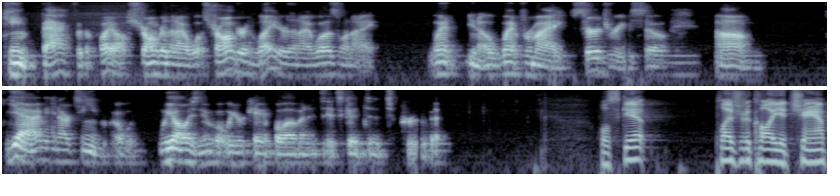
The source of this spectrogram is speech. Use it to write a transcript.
came back for the playoffs stronger than I was, stronger and lighter than I was when I went, you know, went for my surgery. So, um, yeah, I mean, our team, we always knew what we were capable of, and it's, it's good to, to prove it. Well, Skip, pleasure to call you champ.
